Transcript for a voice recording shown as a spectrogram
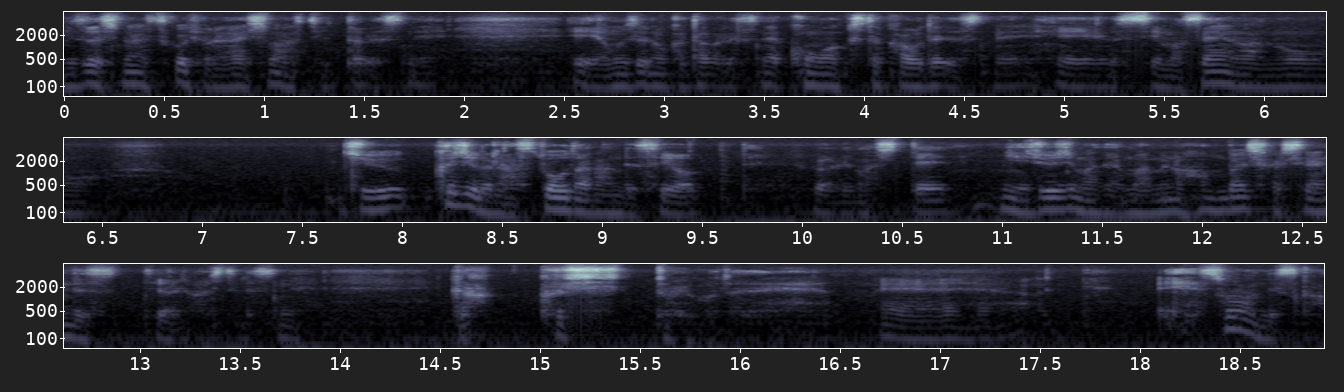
水出しのアイスコーヒーお願いしますって言ったらですね、えー、お店の方がですね困惑した顔でですね、えー、すいませんあの19時がラストオーダーなんですよって言われまして20時までは豆の販売しかしてないんですって言われましてですねがっくしということで、えー、えー、そうなんですか？っ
